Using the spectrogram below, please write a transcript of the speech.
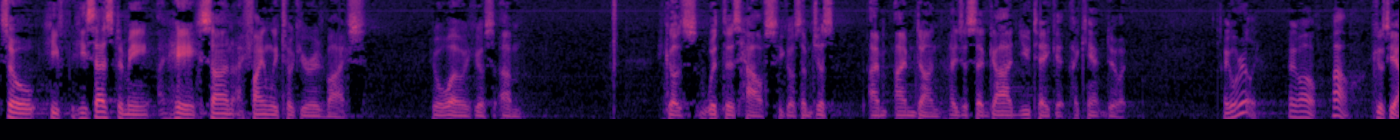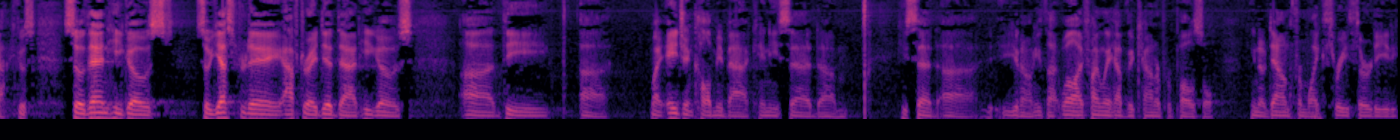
so he he says to me, "Hey, son, I finally took your advice." He goes, "Well," he goes, um, he goes with this house. He goes, "I'm just, I'm, I'm done. I just said, God, you take it. I can't do it." I go, "Really?" I go, "Oh, wow." He goes, "Yeah." He goes, so then he goes so yesterday, after I did that, he goes, uh, the uh, my agent called me back and he said, um, he said, uh, you know, he thought, well, I finally have the counter proposal, you know, down from like 330,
